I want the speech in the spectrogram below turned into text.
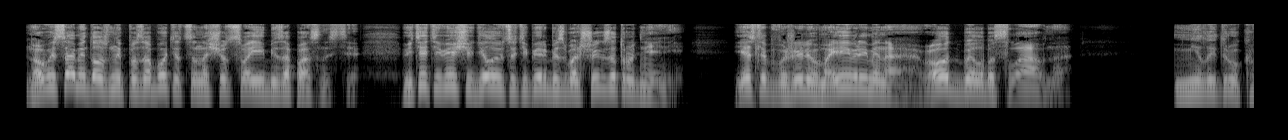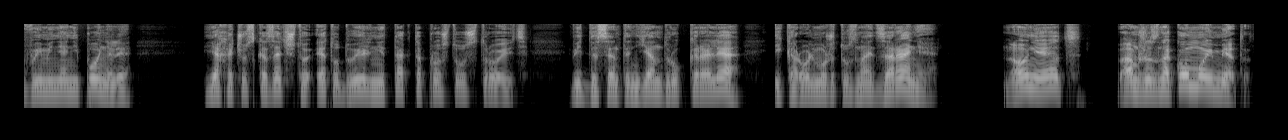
Но вы сами должны позаботиться насчет своей безопасности, ведь эти вещи делаются теперь без больших затруднений. Если бы вы жили в мои времена, вот было бы славно. Милый друг, вы меня не поняли. Я хочу сказать, что эту дуэль не так-то просто устроить, ведь де Сент-Эньян друг короля, и король может узнать заранее. Но нет, вам же знаком мой метод.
